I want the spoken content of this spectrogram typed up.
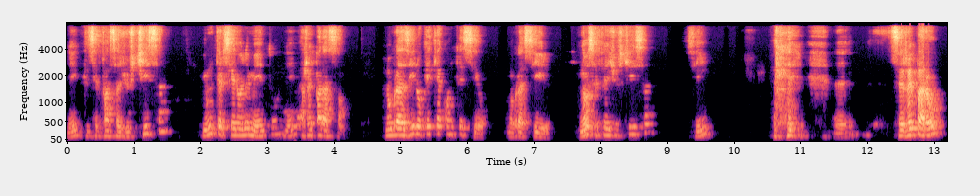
né? que se faça justiça. E um terceiro elemento, né? a reparação. No Brasil, o que que aconteceu? No Brasil, não se fez justiça, sim. Eh, se reparou,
